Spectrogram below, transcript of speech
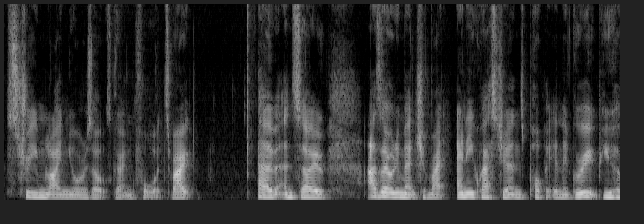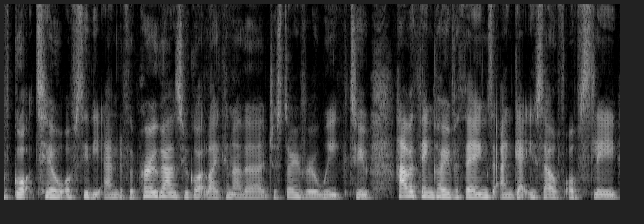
streamline your results going forwards, right? Um, and so, as I already mentioned, right, any questions, pop it in the group. You have got till obviously the end of the program. So, you've got like another just over a week to have a think over things and get yourself obviously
